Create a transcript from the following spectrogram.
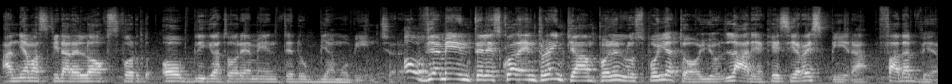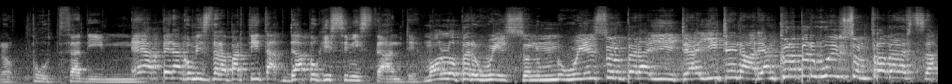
Andiamo a sfidare l'Oxford obbligatoriamente dobbiamo vincere. Ovviamente le squadre entrano in campo nello spogliatoio l'aria che si respira fa davvero puzza di è appena cominciata la partita da pochissimi istanti. Mollo per Wilson Wilson per Aite Aite in aria ancora per Wilson traversa.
